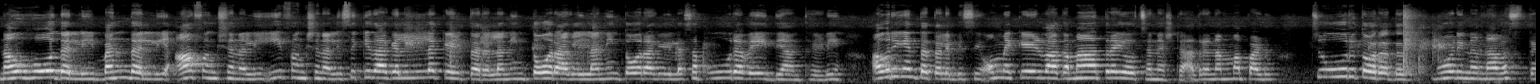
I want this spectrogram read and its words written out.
ನಾವು ಹೋದಲ್ಲಿ, ಬಂದಲ್ಲಿ, ಆ ಫಂಕ್ಷನಲ್ಲಿ ಈ ಫಂಕ್ಷನಲ್ಲಿ ಸಿಕ್ಕಿದಾಗೆಲ್ಲ ಕೇಳ್ತಾರಲ್ಲ, ನೀನು ತೋರಾಗ್ಲಿಲ್ಲ ನೀನು ತೋರಾಗ್ಲಿಲ್ಲ, ಸಪೂರವೇ ಇದೆಯಾ? ಅಂತ ಹೇಳಿ ಅವರಿಗೆಂತ ತಲೆ ಬಿಸಿ. ಒಮ್ಮೆ ಕೇಳುವಾಗ ಮಾತ್ರ ಯೋಚನೆ ಅಷ್ಟೆ. ಆದರೆ ನಮ್ಮ ಪಾಡು ಚೂರು ತೋರದ. ನೋಡಿ ನನ್ನ ಅವಸ್ಥೆ.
